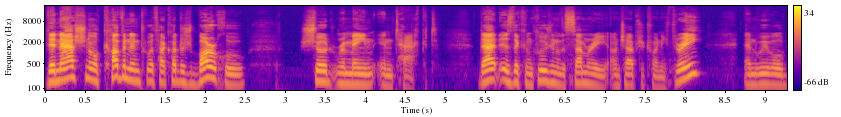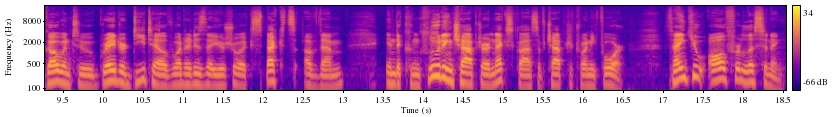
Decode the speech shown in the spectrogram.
the national covenant with Hakadosh Baruch Hu should remain intact. That is the conclusion of the summary on chapter 23 and we will go into greater detail of what it is that Yeshua expects of them in the concluding chapter, next class of chapter 24. Thank you all for listening.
